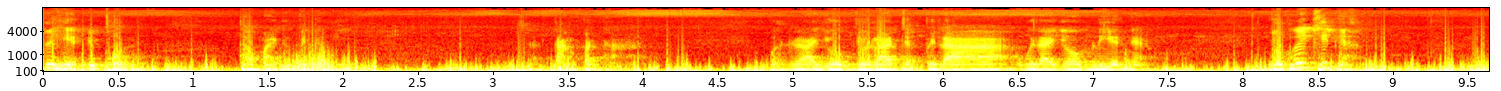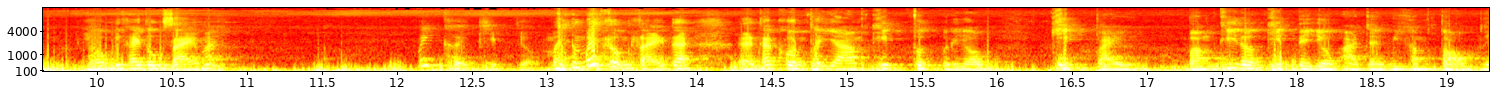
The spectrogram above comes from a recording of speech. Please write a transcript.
ด้วยเหตุด้วยผลทำไมถึงเป็นอย่างนี้ตั้งปัญหา เหมือนเวลา โยมเวลาจะเวลาเวลาโยมเรียนเนี่ยโยมไม่คิดไงโยมมีใครสงสัยไหมไม่เคยคิดโยมไม่ไม่สงสัยแต่แต่ถ้าคนพยายามคิดฝึกประโยมคิดไป บางที่เราคิดในยโยมอาจจะมีคำตอบใน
